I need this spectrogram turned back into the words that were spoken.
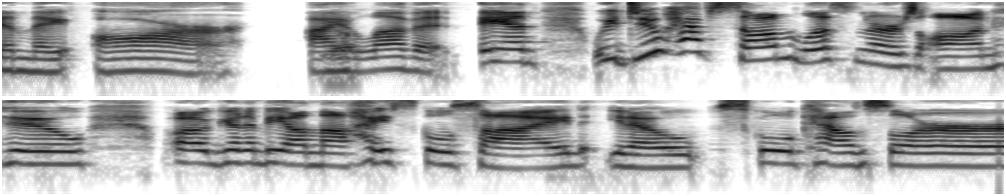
And they are. I yep. love it. And we do have some listeners on who are going to be on the high school side, you know, school counselor,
